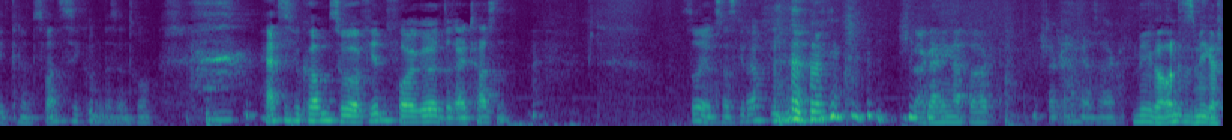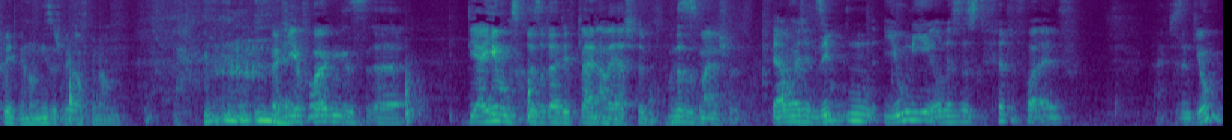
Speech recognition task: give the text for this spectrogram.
geht knapp 20 Sekunden, das Intro. Herzlich willkommen zur vierten Folge Drei Tassen. So, Jungs, was geht ab? Starker Hängertag. Starker Hängertag. Mega, und es ist mega spät, wir haben noch nie so spät aufgenommen. Bei vier Folgen ist äh, die Erhebungsgröße relativ klein, aber ja, stimmt. Und das ist meine Schuld. Wir haben heute den 7. Juni und es ist Viertel vor elf. Wir sind jung.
